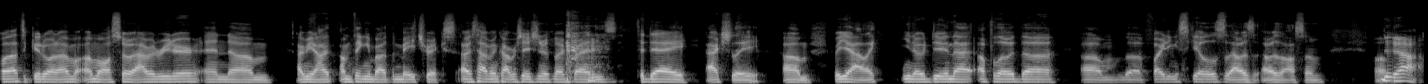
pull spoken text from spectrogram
Well, that's a good one. I'm I'm also avid reader, and um, I mean, I, am thinking about the Matrix. I was having a conversation with my friends today, actually. Um, but yeah, like you know, doing that, upload the um, the fighting skills. That was that was awesome. Um, yeah,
